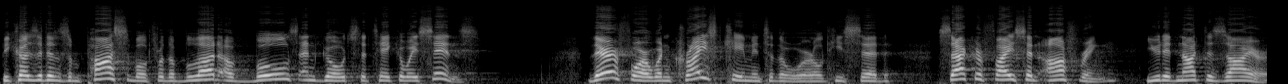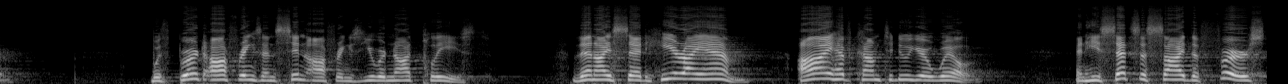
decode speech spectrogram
Because it is impossible for the blood of bulls and goats to take away sins. Therefore, when Christ came into the world, he said, Sacrifice and offering you did not desire. With burnt offerings and sin offerings you were not pleased. Then I said, Here I am. I have come to do your will. And he sets aside the first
